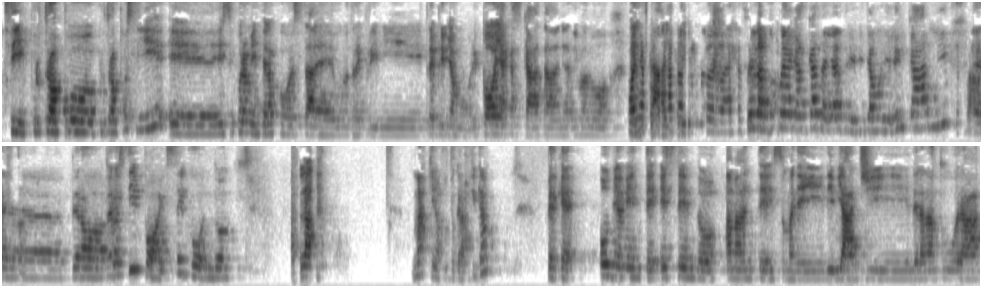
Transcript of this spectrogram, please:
Sì, purtroppo, purtroppo sì e, e, sicuramente la corsa è uno tra i, primi, tra i primi amori. Poi a cascata ne arrivano poi a cascata tutto il resto. Esatto, poi a cascata gli altri evitiamo di elencarli. Eh, però, però sì, poi secondo la macchina fotografica perché ovviamente essendo amante insomma, dei, dei viaggi, della natura,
